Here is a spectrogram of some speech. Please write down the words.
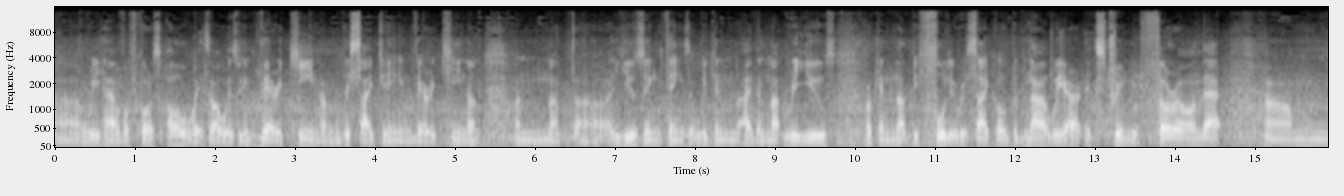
uh, we have, of course, always, always been very keen on recycling and very keen on, on not uh, using things that we can either not reuse or cannot be fully recycled. But now we are extremely thorough on that, um,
